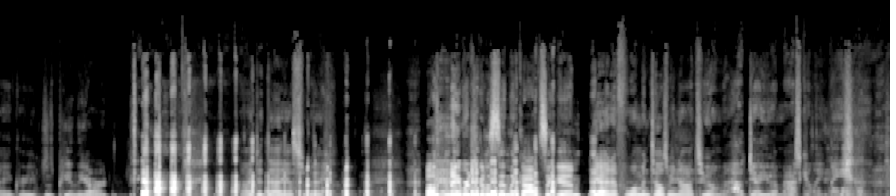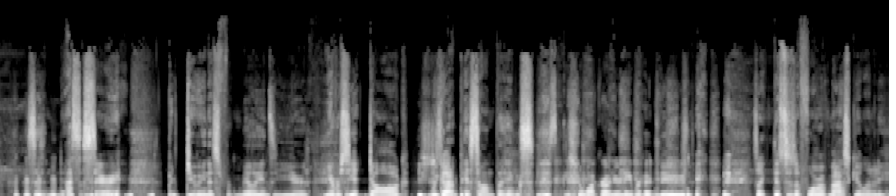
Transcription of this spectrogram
I agree. Just pee in the yard. I did that yesterday. Oh, the neighbors are going to send the cops again. Yeah, and if a woman tells me not to, I'm. How dare you emasculate me? this isn't necessary. Been doing this for millions of years. You ever see a dog? We gotta piss on things. You, just- you should walk around your neighborhood nude. It's like this is a form of masculinity.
